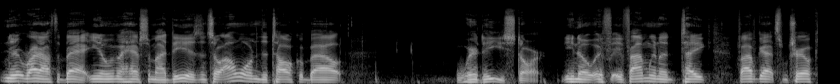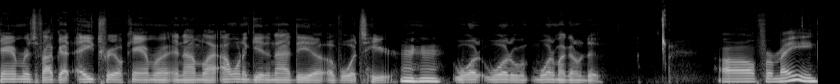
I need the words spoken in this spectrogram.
right off the bat. You know, we may have some ideas, and so I wanted to talk about where do you start? You know, if, if I'm gonna take if I've got some trail cameras, if I've got a trail camera, and I'm like I want to get an idea of what's here. Mm-hmm. What what what am I gonna do? Uh, for me,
